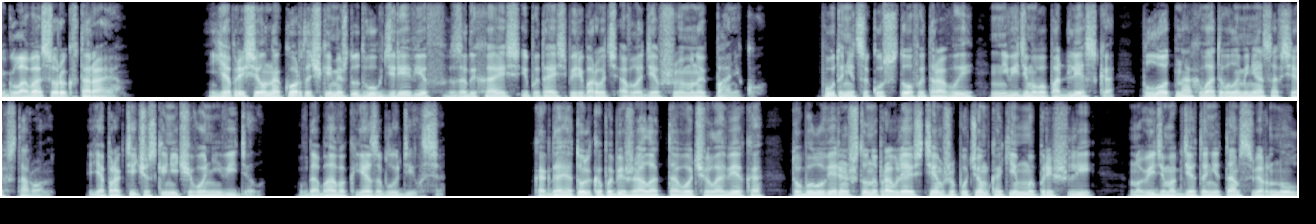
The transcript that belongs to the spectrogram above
Глава 42. Я присел на корточки между двух деревьев, задыхаясь и пытаясь перебороть овладевшую мной панику. Путаница кустов и травы, невидимого подлеска, плотно охватывала меня со всех сторон. Я практически ничего не видел. Вдобавок я заблудился. Когда я только побежал от того человека, то был уверен, что направляюсь тем же путем, каким мы пришли, но, видимо, где-то не там свернул,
